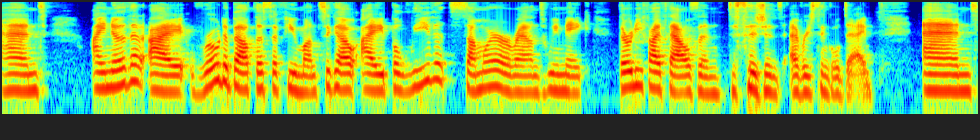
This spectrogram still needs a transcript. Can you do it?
and I know that I wrote about this a few months ago. I believe it's somewhere around we make 35,000 decisions every single day. And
